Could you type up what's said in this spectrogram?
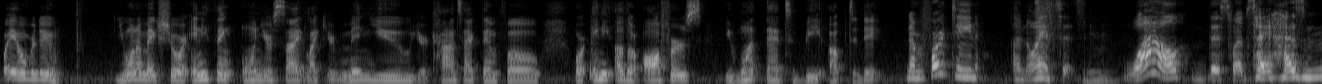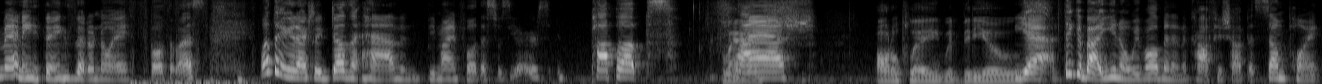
Way overdue. You wanna make sure anything on your site, like your menu, your contact info, or any other offers, you want that to be up to date. Number 14, annoyances. Mm. While this website has many things that annoy both of us, one thing it actually doesn't have, and be mindful this was yours, pop-ups, flash. Autoplay with videos. Yeah, think about, it, you know, we've all been in a coffee shop at some point.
